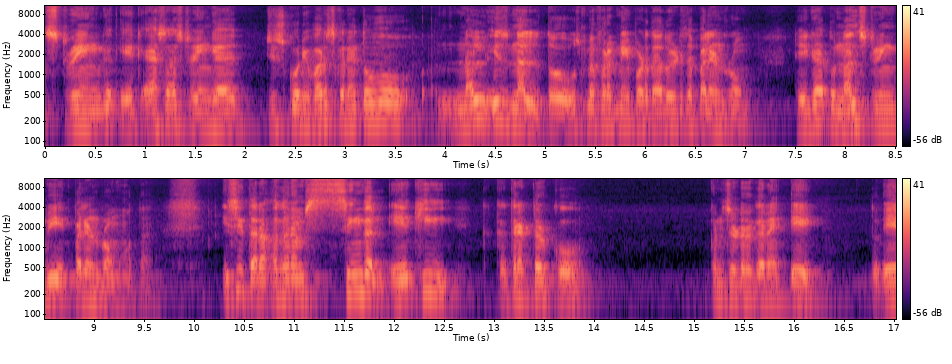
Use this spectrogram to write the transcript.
स्ट्रिंग एक ऐसा स्ट्रिंग है जिसको रिवर्स करें तो वो नल इज़ नल तो उसमें फ़र्क नहीं पड़ता है तो इट इज़ अ पेलेंड्रोम ठीक है? तो नल स्ट्रिंग भी एक पेलेंड्रोम होता है। इसी तरह अगर हम सिंगल एक ही करेक्टर को कंसिडर करें ए तो A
